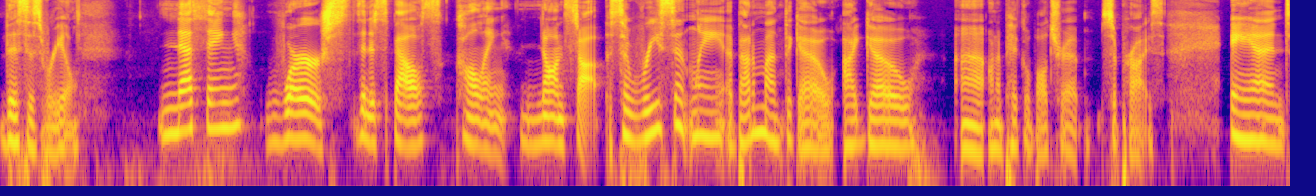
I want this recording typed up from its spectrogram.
This is real. Nothing worse than a spouse calling nonstop. So recently, about a month ago, I go uh, on a pickleball trip, surprise. And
